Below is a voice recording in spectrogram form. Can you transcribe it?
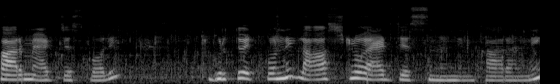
కారం యాడ్ చేసుకోవాలి. గుర్తు పెట్టుకొని లాస్ట్లో యాడ్ చేస్తున్నాను నేను కారాన్ని.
